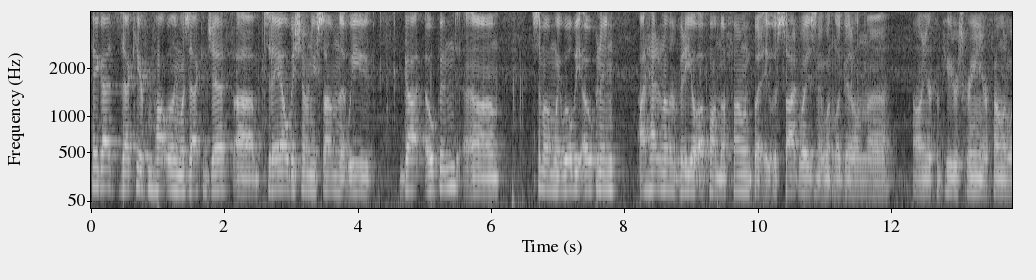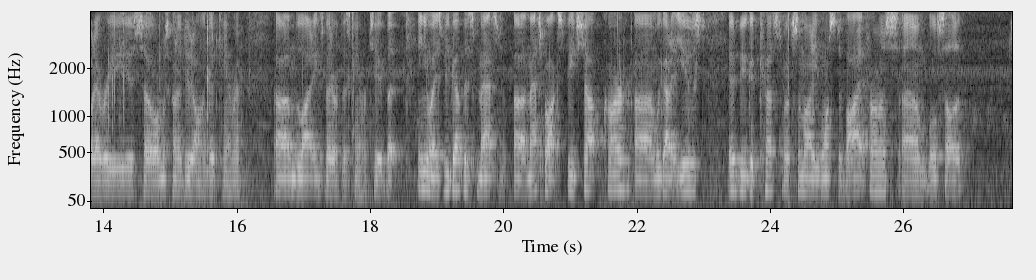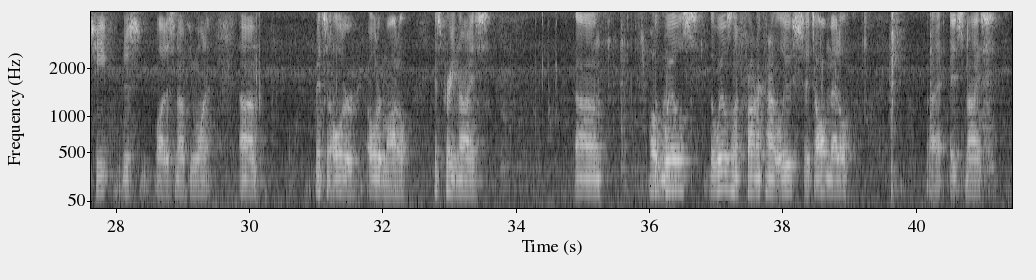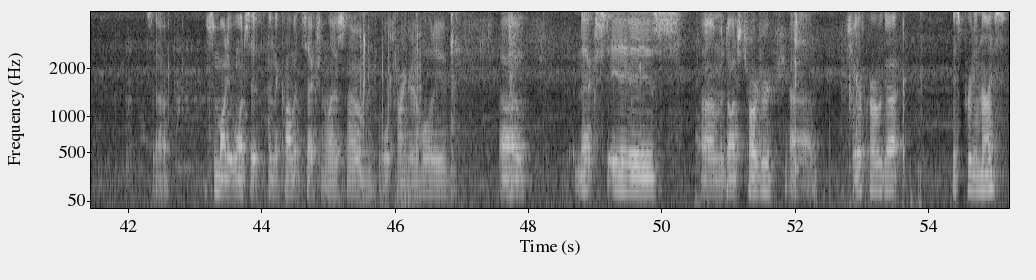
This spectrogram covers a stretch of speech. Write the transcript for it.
Hey guys, Zach here from Hot Wheeling with Zach and Jeff. Um, today I'll be showing you some that we got opened. Um, some of them we will be opening. I had another video up on the phone, but it was sideways and it wouldn't look good on the on your computer screen or phone, whatever you use. So I'm just going to do it on a good camera. Um, the lighting's better with this camera too. But anyways, we got this match uh, Matchbox Speed Shop car. Um, we got it used. It would be a good custom if somebody wants to buy it from us. Um, we'll sell it cheap. Just let us know if you want it. Um, it's an older older model. It's pretty nice. Um, Oh, the wheels the wheels on the front are kind of loose. It's all metal, but it's nice. So if somebody wants it in the comment section, let us know, and we'll try and get a hold of you. Uh, next is um, a Dodge Charger uh, sheriff car we got. It's pretty nice.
